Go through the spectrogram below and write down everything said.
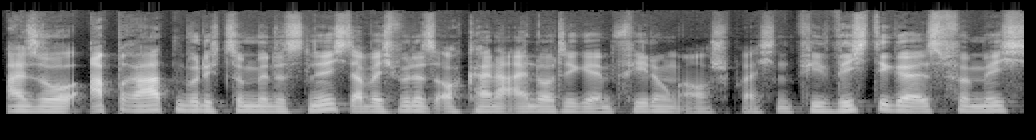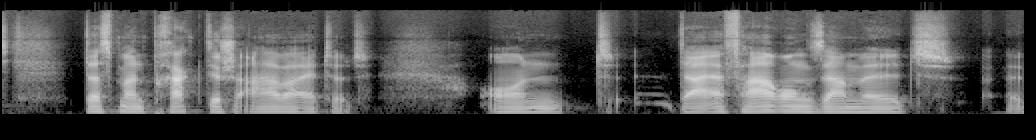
Also abraten würde ich zumindest nicht, aber ich würde jetzt auch keine eindeutige Empfehlung aussprechen. Viel wichtiger ist für mich, dass man praktisch arbeitet und da Erfahrung sammelt, äh,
